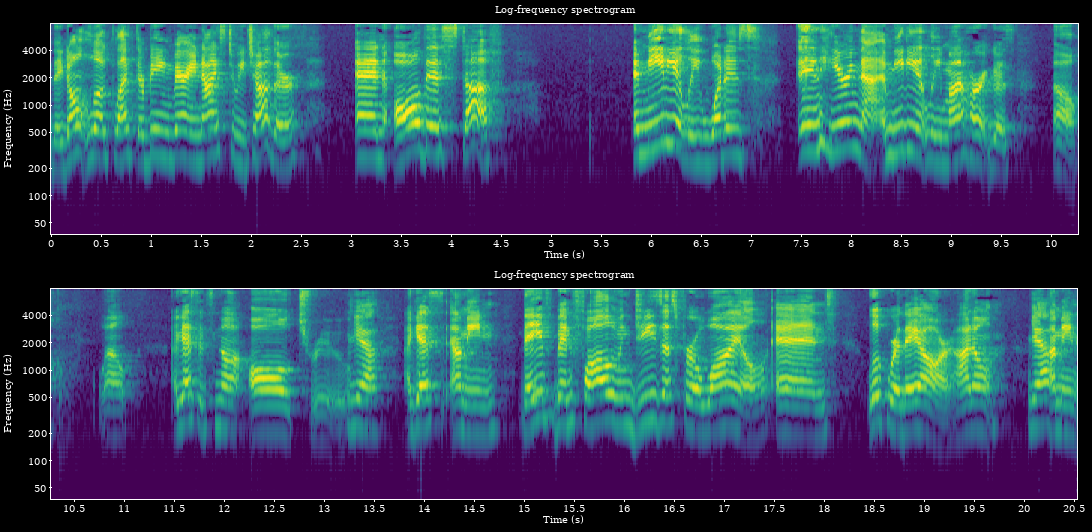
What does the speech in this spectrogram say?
they don't look like they're being very nice to each other. And all this stuff. Immediately, what is, in hearing that, immediately my heart goes, oh, well, I guess it's not all true. Yeah. I guess, I mean, they've been following Jesus for a while and look where they are. I don't, Yeah. I mean,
